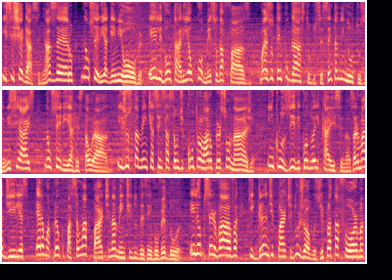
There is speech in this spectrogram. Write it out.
e se chegassem a zero, não seria game over, ele voltaria ao começo da fase, mas o tempo gasto dos 60 minutos iniciais não seria restaurado. E justamente a sensação de controlar o personagem, Inclusive, quando ele caísse nas armadilhas, era uma preocupação à parte na mente do desenvolvedor. Observava que grande parte dos jogos de plataforma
